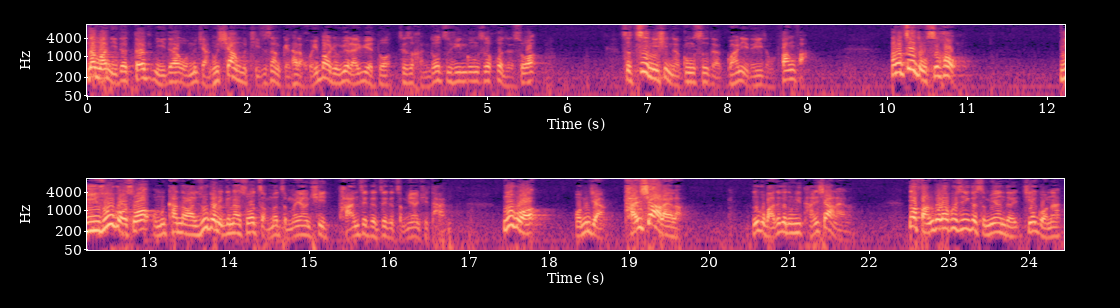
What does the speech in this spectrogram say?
那么你的得你的我们讲从项目体制上给他的回报就越来越多，这是很多咨询公司或者说，是自律性的公司的管理的一种方法。那么这种时候，你如果说我们看到啊，如果你跟他说怎么怎么样去谈这个这个怎么样去谈，如果我们讲谈下来了，如果把这个东西谈下来了，那反过来会是一个什么样的结果呢？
